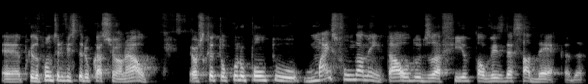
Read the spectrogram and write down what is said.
É, porque do ponto de vista educacional, eu acho que você tocou no ponto mais fundamental do desafio, talvez, dessa década,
